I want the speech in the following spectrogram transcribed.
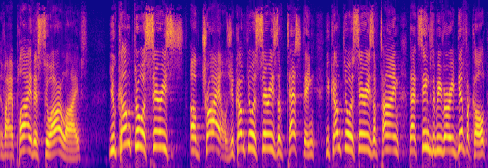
if I apply this to our lives, you come through a series of trials. You come through a series of testing. You come through a series of time that seems to be very difficult.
